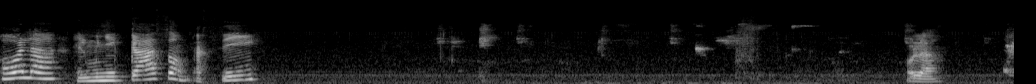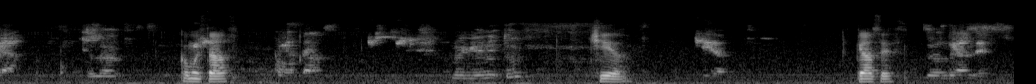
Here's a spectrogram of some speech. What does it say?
Hola, el muñecazo. Así. Hola, Hola. Hola. ¿cómo estás? ¿Cómo estás? Muy bien, ¿y tú? Chido. Chida. ¿Qué haces? ¿De dónde haces?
